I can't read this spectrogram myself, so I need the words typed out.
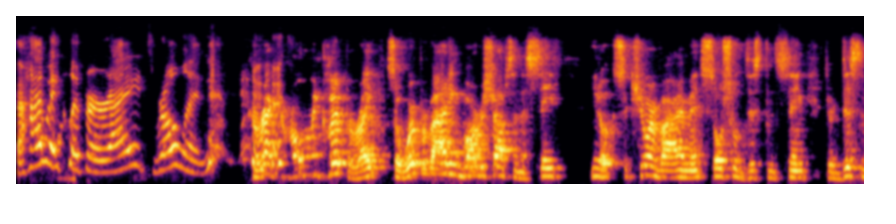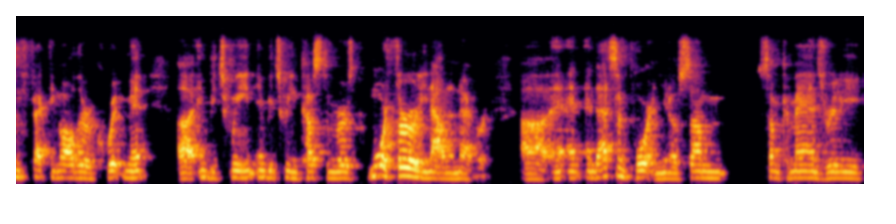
The highway clipper, right? It's rolling. Correct, rolling clipper, right? So we're providing barbershops in a safe, you know, secure environment, social distancing. They're disinfecting all their equipment uh, in between in between customers more thoroughly now than ever, uh, and and that's important. You know, some some commands really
